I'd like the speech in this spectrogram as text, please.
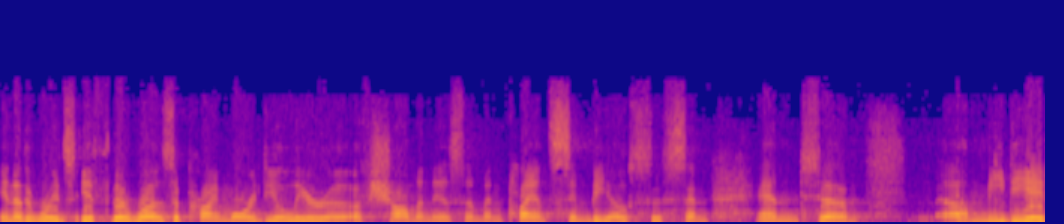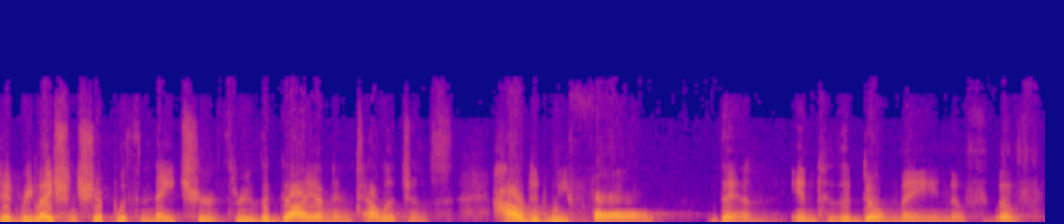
in other words, if there was a primordial era of shamanism and plant symbiosis and, and uh, a mediated relationship with nature through the Gaian intelligence, how did we fall then into the domain of, of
